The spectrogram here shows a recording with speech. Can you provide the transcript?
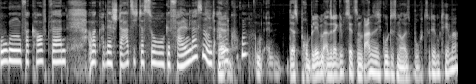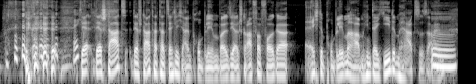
Drogen verkauft werden, aber kann der Staat sich das so gefallen lassen und Ja, angucken? Das Problem, also da gibt es jetzt ein wahnsinnig gutes neues Buch zu dem Thema. Echt? Der, der, Staat, der Staat hat tatsächlich ein Problem, weil sie als Strafverfolger echte Probleme haben, hinter jedem Herr zu sein.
